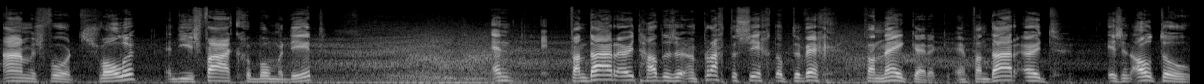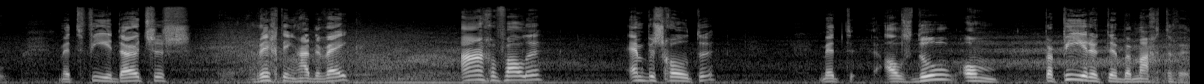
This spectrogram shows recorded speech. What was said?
Amersfoort-Zwolle. En die is vaak gebombardeerd. En van daaruit hadden ze een prachtig zicht op de weg van Nijkerk. En van daaruit is een auto met vier Duitsers richting Harderwijk aangevallen en beschoten met als doel om papieren te bemachtigen.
